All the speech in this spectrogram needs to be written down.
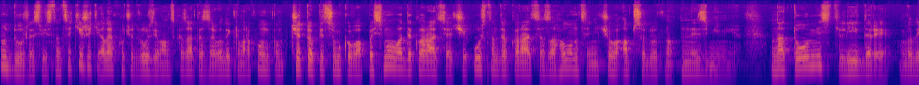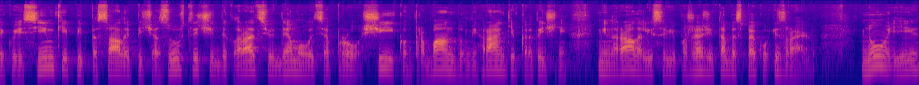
Ну дуже звісно, це тішить, але хочу, друзі, вам сказати за великим рахунком, чи то підсумкова письмова декларація, чи усна декларація, загалом це нічого абсолютно не змінює. Натомість лідери Великої Сімки підписали під час зустрічі декларацію, де мовиться про щій, контрабанду, мігрантів, критичні мінерали, лісові пожежі та безпеку Ізраїлю. Ну і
